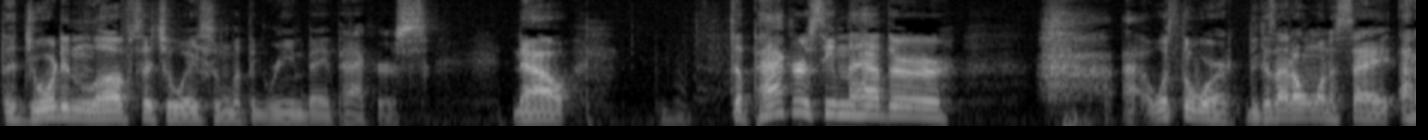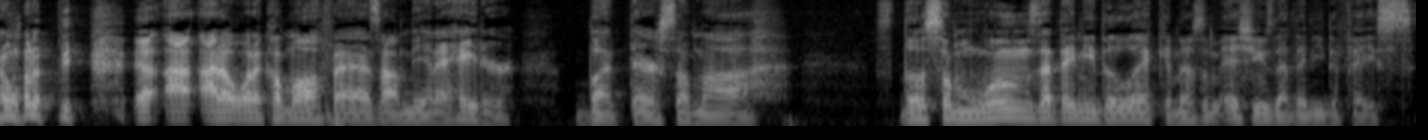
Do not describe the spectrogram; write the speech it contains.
the Jordan Love situation with the Green Bay Packers. Now, the Packers seem to have their what's the word? Because I don't want to say I don't want to be I, I don't want to come off as I'm being a hater but there's some uh, there's some wounds that they need to lick and there's some issues that they need to face.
